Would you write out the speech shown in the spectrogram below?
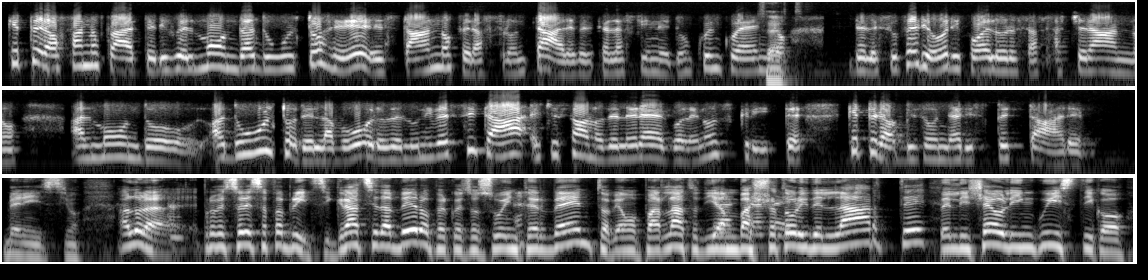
che però fanno parte di quel mondo adulto che stanno per affrontare, perché alla fine di un quinquennio certo. delle superiori poi loro si affacceranno al mondo adulto del lavoro, dell'università e ci sono delle regole non scritte che però bisogna rispettare. Benissimo. Allora, eh. professoressa Fabrizi, grazie davvero per questo suo intervento. Abbiamo parlato di grazie ambasciatori dell'arte del liceo linguistico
